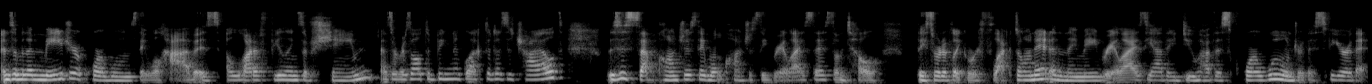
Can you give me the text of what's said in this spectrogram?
And some of the major core wounds they will have is a lot of feelings of shame as a result of being neglected as a child. This is subconscious. They won't consciously realize this until they sort of like reflect on it and they may realize, yeah, they do have this core wound or this fear that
